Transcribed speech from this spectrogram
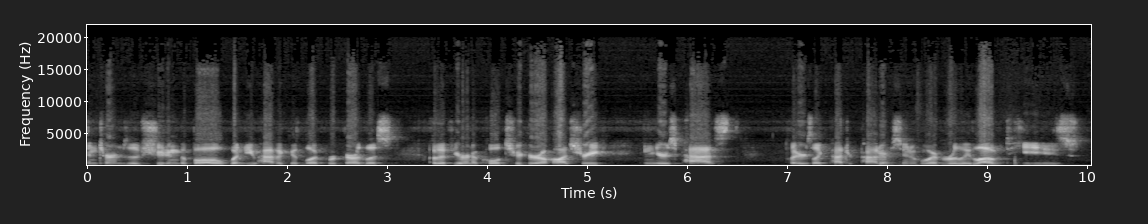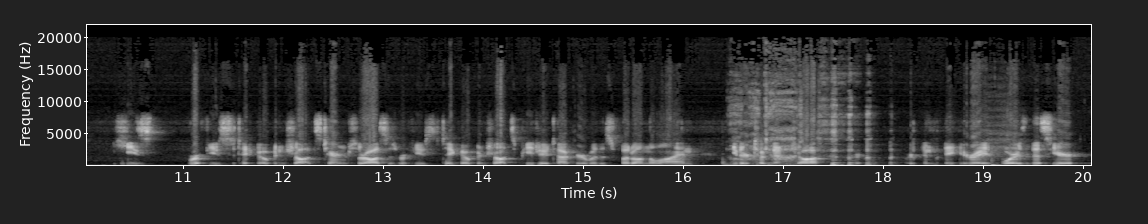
in terms of shooting the ball when you have a good look, regardless of if you're in a cold streak or a hot streak. In years past, players like Patrick Patterson, who I've really loved, he's he's refused to take open shots. Terrence Ross has refused to take open shots. PJ Tucker with his foot on the line either took that shot or, or didn't take it right. Whereas this year,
